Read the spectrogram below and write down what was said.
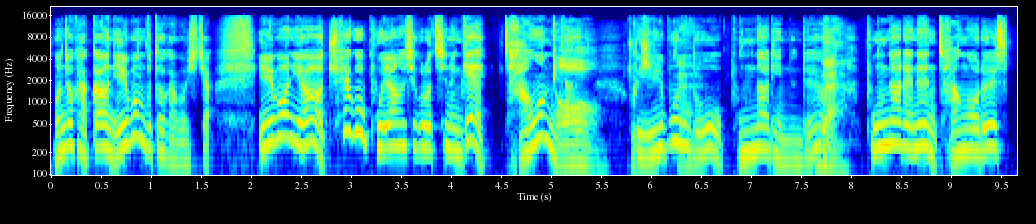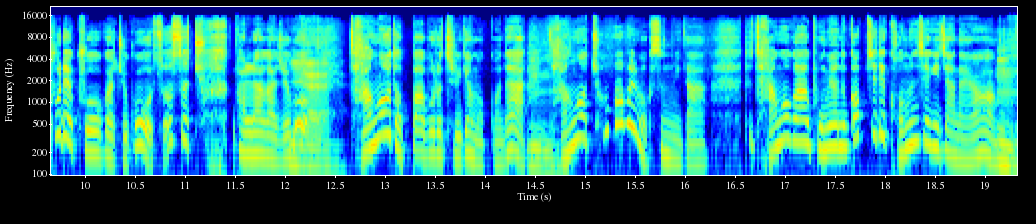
먼저 가까운 일본부터 가보시죠. 일본이요 최고 보양식으로 치는 게 장어입니다. 어, 그. 일본도 복날이 있는데요. 네. 복날에는 장어를 숯불에 구워가지고 소스 쫙 발라가지고 예. 장어 덮밥으로 즐겨 먹거나 음. 장어 초밥을 먹습니다. 또 장어가 보면은 껍질이 검은색이잖아요. 음.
